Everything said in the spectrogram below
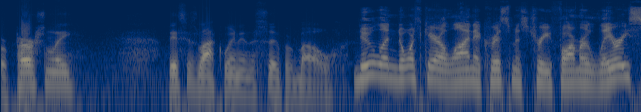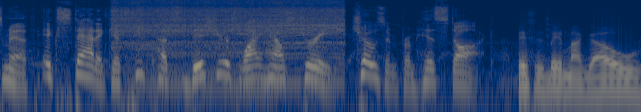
For personally, this is like winning the Super Bowl. Newland, North Carolina Christmas tree farmer Larry Smith ecstatic as he cuts this year's White House tree, chosen from his stock. This has been my goal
